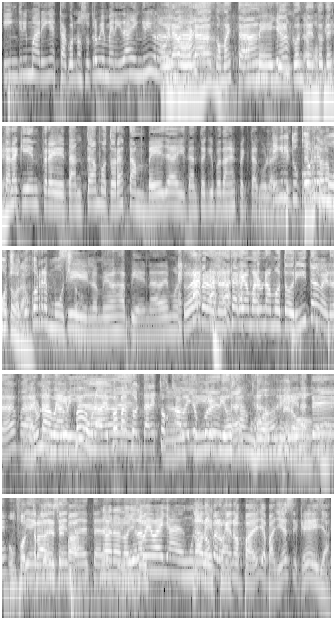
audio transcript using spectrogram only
Ingrid Marín está con nosotros. Bienvenida, Ingrid. Una Hola, vez más. hola, ¿cómo están? Tan bella. Bien contentos de estar aquí entre tantas motoras tan bellas y tanto equipo tan espectacular. Ingrid, tú ¿Te corres mucho, tú corres mucho. Sí, lo mío es a pie, nada de motora, pero no estaría mal una motorita, ¿verdad? Dar una vespa, una vespa para soltar estos cabellos por el viejo San Juan. Pero un- un Fortra Bien de ese contenta pa- de estar No, no, no, yo la veo a ella en una no no vespa. pero que no es para ella para Jessie que es ella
